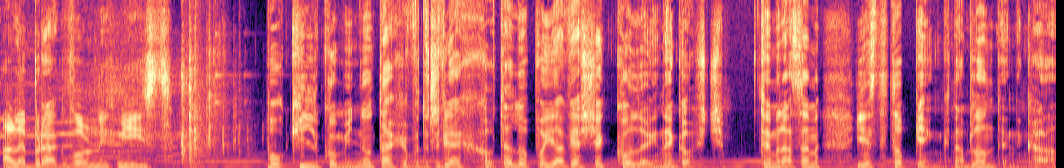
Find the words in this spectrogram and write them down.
ale brak wolnych miejsc. Po kilku minutach w drzwiach hotelu pojawia się kolejny gość. Tym razem jest to piękna blondynka.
